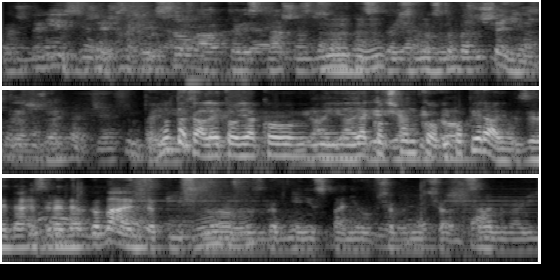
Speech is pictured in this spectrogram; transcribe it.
Znaczy, to nie jest rzecz, to jest, a to jest nasze stanowisko jako stowarzyszenia także No tak, jest- ale to jako- jako członkowie popierają. Zreda, zredagowałem to pismo w uzgodnieniu z panią przewodniczącą, no i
